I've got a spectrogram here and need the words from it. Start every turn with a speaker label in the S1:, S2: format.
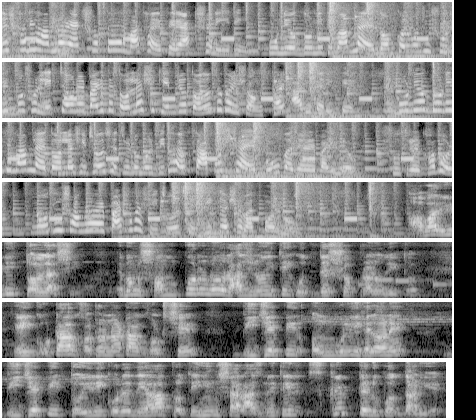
S1: সন্দেশখালী হামলার এক সপ্তাহের মাথায় ফের অ্যাকশন ইডি। পুনিয়োগ দুর্নীতি মামলায় দমকল মন্ত্রী সুজিত বসুর লেকটাউনের বাড়িতে তল্লাশি কেন্দ্রীয় তদন্তকারী সংস্থার আধিকারিকদের। পুনিয়োগ দুর্নীতি মামলায় তল্লাশি চলছে তৃণমূল বিধায়ক তাপস রায়ের বউবাজারের বাড়িতেও। সূত্রের খবর, নথি সংগ্রহের পাশাপাশি চলছে জিজ্ঞাসাবাদ পর্ব।
S2: আবার ইডি তল্লাশি এবং সম্পূর্ণ রাজনৈতিক উদ্দেশ্য প্রণোদিত। এই গোটা ঘটনাটা ঘটছে বিজেপির অঙ্গুলি হেলনে বিজেপি তৈরি করে দেওয়া প্রতিহিংসা রাজনীতির স্ক্রিপ্টের উপর দাঁড়িয়ে।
